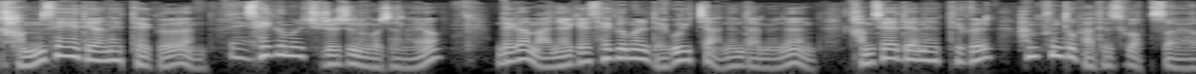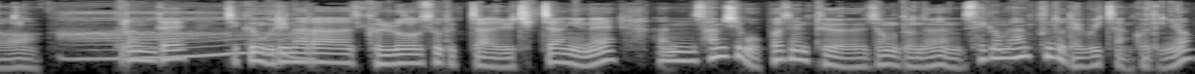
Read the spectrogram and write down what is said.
감세에 대한 혜택은 네. 세금을 줄여주는 거잖아요. 내가 만약에 세금을 내고 있지 않는다면은 감세에 대한 혜택을 한 푼도 받을 수가 없어요. 아. 그런데 지금 우리나라 근로소득자 직장인의 한 35% 정도는 세금을 한 푼도 내고 있지 않거든요.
